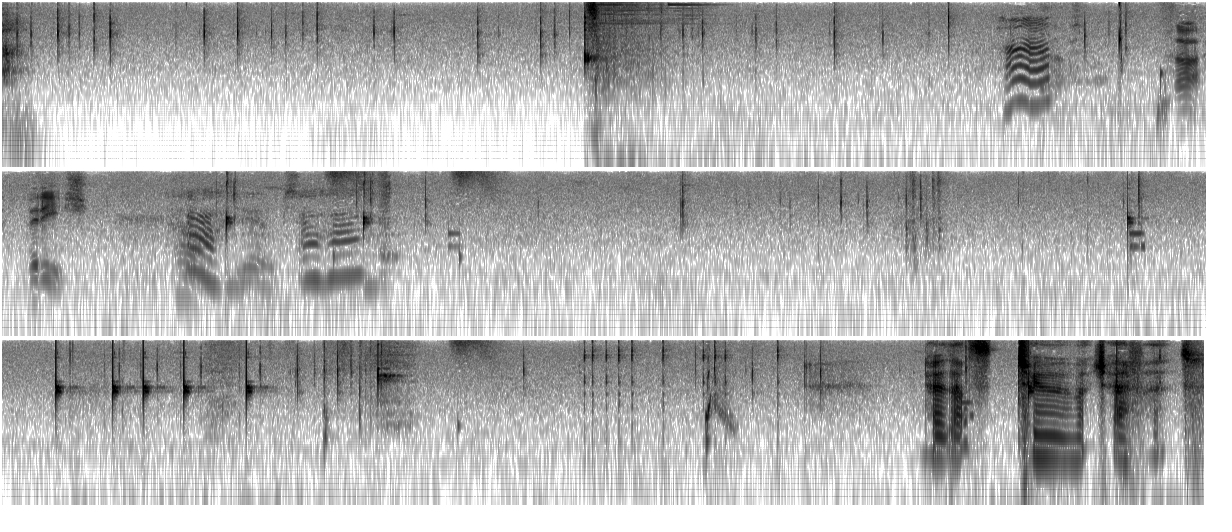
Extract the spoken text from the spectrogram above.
Huh? Oh, yibs. Uh-huh. No, that's too much effort.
